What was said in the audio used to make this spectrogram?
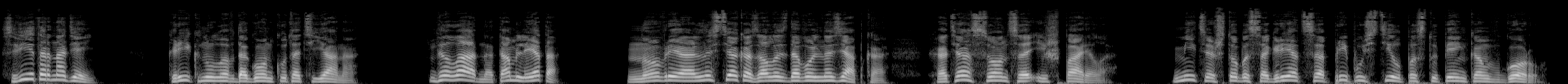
«Свитер надень!» — крикнула вдогонку Татьяна. «Да ладно, там лето!» Но в реальности оказалось довольно зябко, хотя солнце и шпарило. Митя, чтобы согреться, припустил по ступенькам в гору.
